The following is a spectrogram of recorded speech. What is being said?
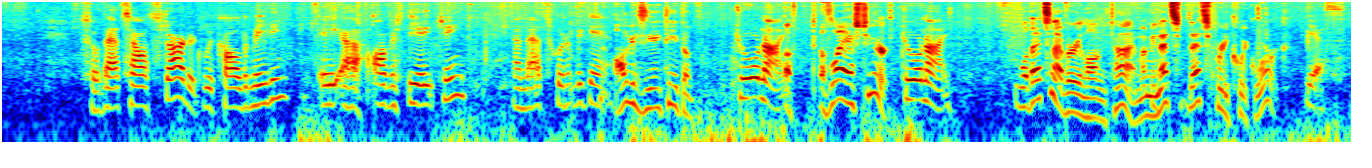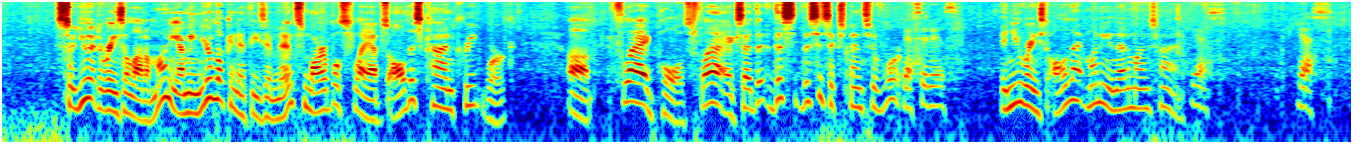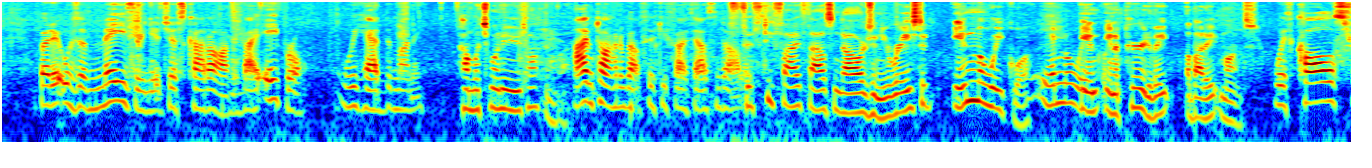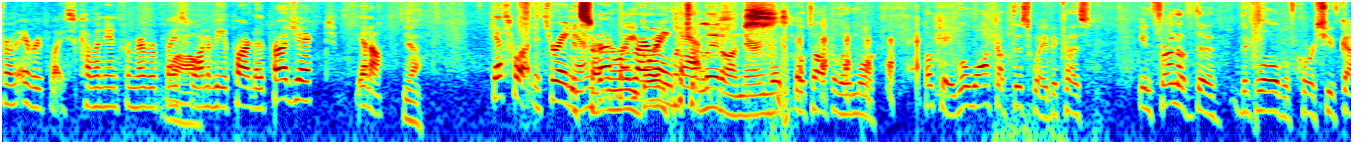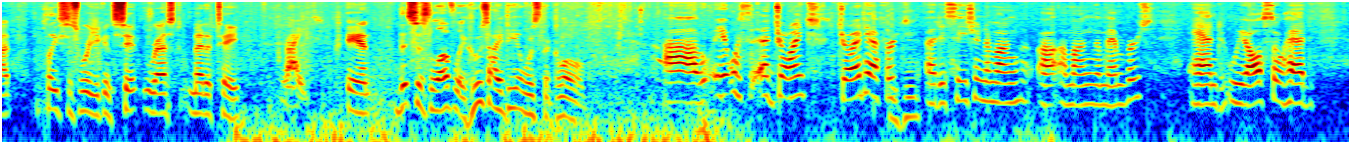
So that's how it started. We called a meeting, a, uh, August the 18th, and that's when it began. August the 18th of, 209. of, of last year. 209. Well, that's not very long time. I mean, that's that's pretty quick work. Yes. So you had to raise a lot of money. I mean, you're looking at these immense marble slabs, all this concrete work, uh, flag poles, flags. Uh, th- This this is expensive work, Yes, it is. and you raised all that money in that amount of time. Yes. Yes. But it was amazing. It just caught on. By April, we had the money. How much money are you talking about? I'm talking about $55,000. Fifty-five thousand dollars, and you raised it in Moweaqua. In Moweaqua. In, in a period of eight, about eight months. With calls from every place, coming in from every place, Wow. want to be a part of the project. You know, Yeah. guess what? It's raining. It's starting to rain. Go ahead and put your lid on there, and we'll, we'll talk a little more. Okay, we'll walk up this way because in front of the, the globe, of course, you've got places where you can sit, rest, meditate. Right. And this is lovely. Whose idea was the globe? Uh, it was a joint joint effort, Mm-hmm. a decision among uh, among the members, and we also had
